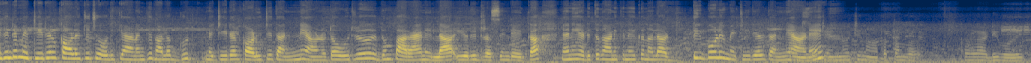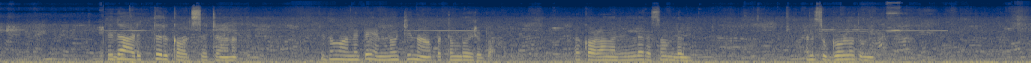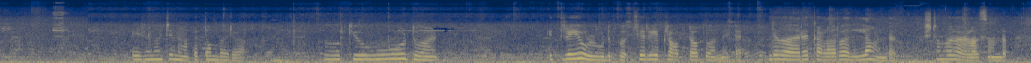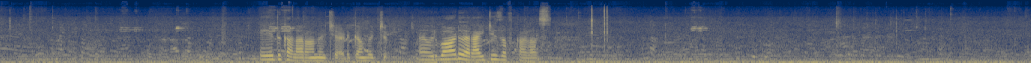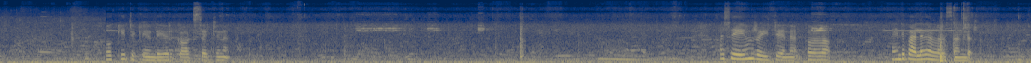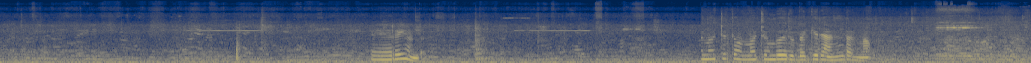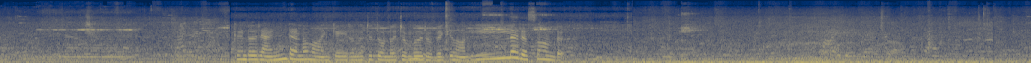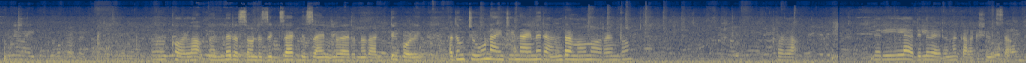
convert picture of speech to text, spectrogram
ഇതിന്റെ മെറ്റീരിയൽ ക്വാളിറ്റി ചോദിക്കുകയാണെങ്കിൽ നല്ല ഗുഡ് മെറ്റീരിയൽ ക്വാളിറ്റി തന്നെയാണ് കേട്ടോ. ഒരു ഇതും പറയാനില്ല ഈ ഒരു ഡ്രസ്സിന്റെയൊക്കെ ഞാൻ ഈ എടുത്ത് കാണിക്കുന്നതൊക്കെ നല്ല അടിപൊളി മെറ്റീരിയൽ തന്നെയാണ്. എണ്ണൂറ്റി നാൽപ്പത്തൊമ്പത് അടിപൊളി. ഇത് അടുത്തൊരു കോഡ് സെറ്റാണ്. ഇത് വന്നിട്ട് എണ്ണൂറ്റി നാൽപ്പത്തൊമ്പത് രൂപ. കൊള്ളാം. നല്ല രസമുണ്ട്. നല്ല സുഖമുള്ള തുണി. എഴുന്നൂറ്റി നാൽപ്പത്തൊമ്പത് രൂപ. ഓ ക്യൂട്ട് വൺ ഇത്രയേ ഉള്ളൂ ഉടുപ്പ്. ചെറിയ ക്രോപ്പ് ടോപ്പ് വന്നിട്ട്. ഇതിന്റെ വേറെ കളറും എല്ലാം ഉണ്ട്. ഇഷ്ടംപോലെ കളേഴ്സ് ഉണ്ട്. ഏത് കളറാണെന്ന് വെച്ചാൽ എടുക്കാൻ പറ്റും. ഒരുപാട് വെറൈറ്റീസ് ഓഫ് കളേഴ്സ് പോക്കറ്റൊക്കെ ഉണ്ട് ഈ ഒരു കോട്ട് സെറ്റിന് ആ സെയിം റേറ്റ് തന്നെ. കൊള്ളാം. അതിന്റെ പല കളേഴ്സ് ഉണ്ട്. വേറെയുണ്ട് എണ്ണൂറ്റി തൊണ്ണൂറ്റൊമ്പത് രൂപയ്ക്ക് രണ്ടെണ്ണം. കണ്ടോ രണ്ടെണ്ണം വാങ്ങിക്കുക. ഇരുന്നൂറ്റി തൊണ്ണൂറ്റൊമ്പത് രൂപയ്ക്ക് നല്ല രസമുണ്ട്. കൊള്ളാം. നല്ല രസമുണ്ട്. സിഗ്സാഗ് ഡിസൈനിൽ വരുന്നത്. അടിപൊളി. അതും ടു നയന്റി നയന് രണ്ടെണ്ണം എന്ന് പറയുമ്പം കൊള്ളാം. ഇതെല്ലാം അതിൽ വരുന്ന കളക്ഷൻസാണ്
